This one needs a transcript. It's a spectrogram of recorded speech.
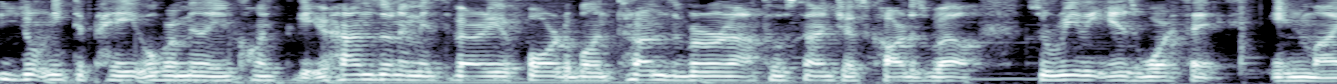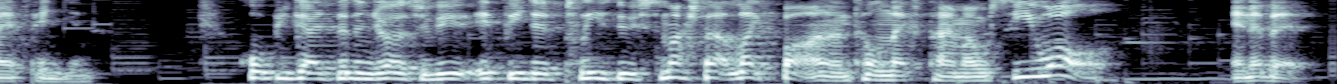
you don't need to pay over a million coins to get your hands on him. It's very affordable in terms of a Renato Sanches card as well. So really is worth it, in my opinion. Hope you guys did enjoy this review. If you did, please do smash that like button. Until next time, I will see you all in a bit.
